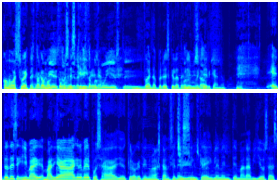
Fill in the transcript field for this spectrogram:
como suena, Está como, bien, se escribe. estamos ¿no? muy, este, Bueno, pero es que lo tenéis muy cerca, ¿no? Entonces, y Ma- María Greber, pues ah, yo creo que tiene unas canciones Sí, increíblemente maravillosas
